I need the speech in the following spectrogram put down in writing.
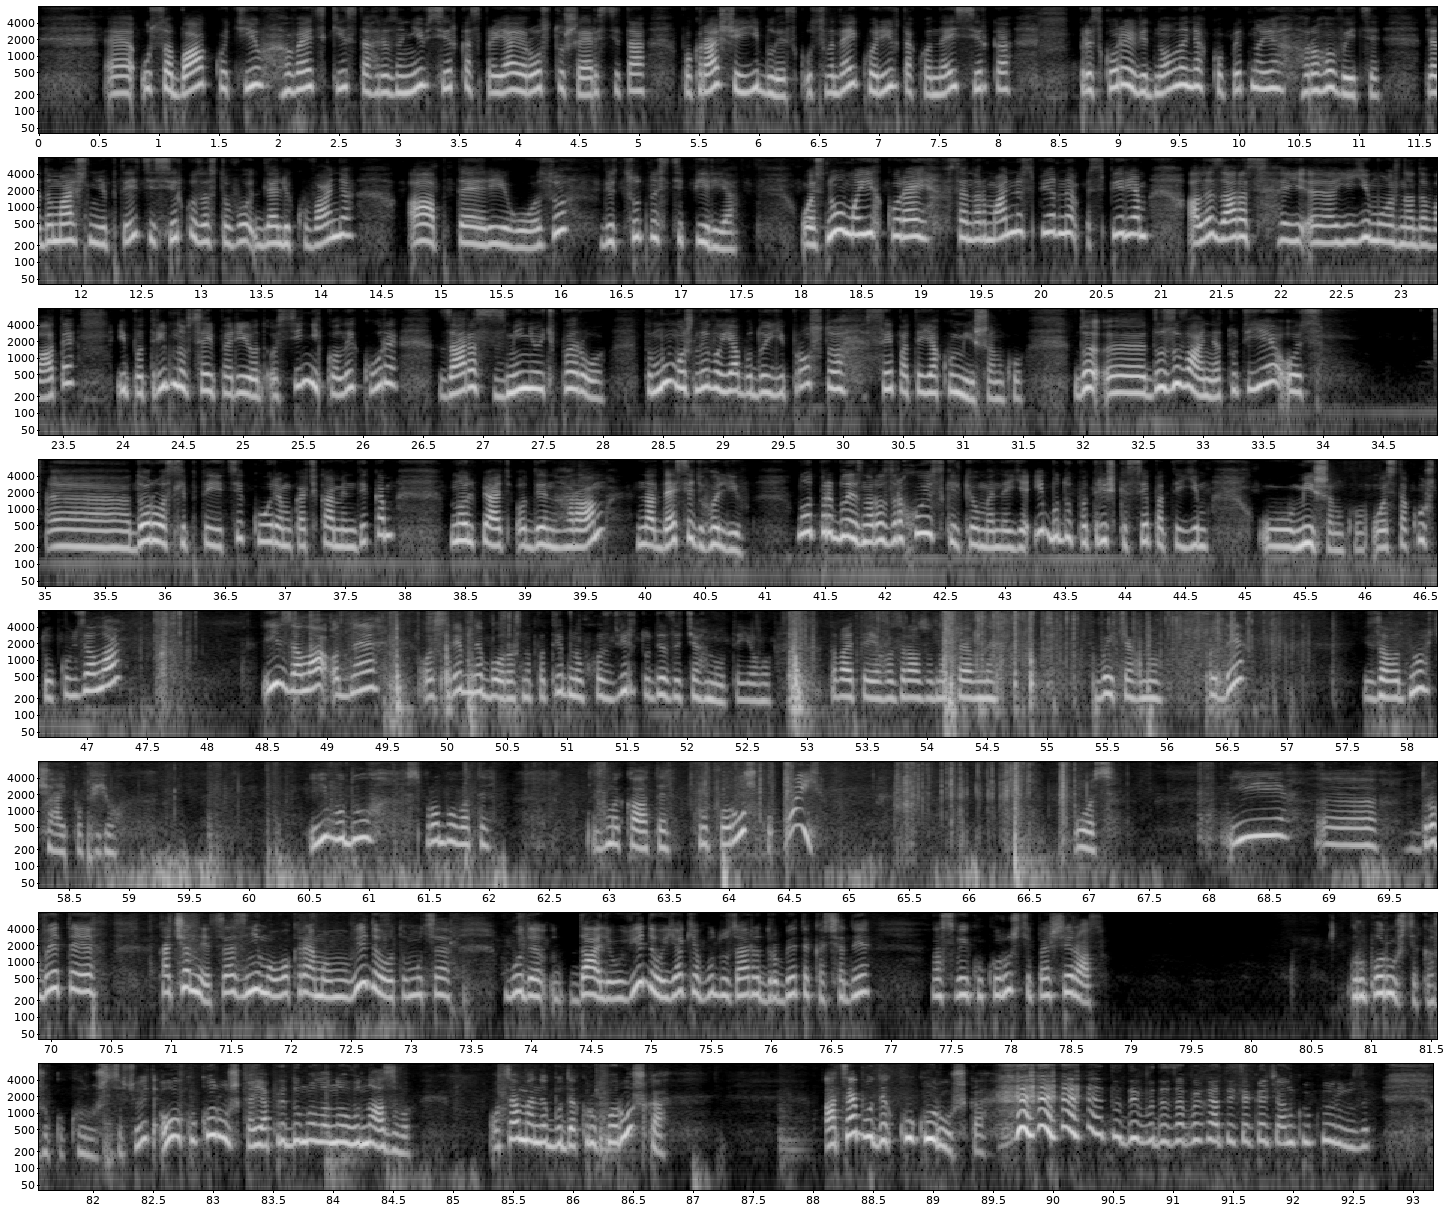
Е, У собак, котів, овець, кіз та гризунів сірка сприяє росту шерсті та покращує її блиск. У свиней, корів та коней сірка прискорює відновлення копитної роговиці. Для домашньої птиці сірку застосовують для лікування аптеріозу, відсутності пір'я. Ось, ну, у моїх курей все нормально з пір'ям, але зараз е, її можна давати і потрібно в цей період осінній, коли кури зараз змінюють перо. Тому, можливо, я буду її просто сипати як у мішанку. Е, дозування тут є ось е, дорослі птиці, курям, качкам, індикам 0,5-1 грам на 10 голів. Ну, от приблизно розрахую, скільки у мене є, і буду потрішки сипати їм у мішанку. Ось таку штуку взяла. І взяла одне ось рибне борошно. Потрібно в хоздвір туди затягнути його. Давайте я його зразу, напевне, витягну сюди і заодно чай поп'ю. І буду спробувати вмикати крупорушку. Ой! Ось. І е, дробити качани. Це зніму в окремому відео, тому це буде далі у відео, як я буду зараз дробити качани на своїй кукурушці перший раз. Крупорушці, кажу кукурушці. Чуєте? О, кукурушка, я придумала нову назву. Оце в мене буде крупорушка, а це буде кукурушка. Туди буде запихатися качан кукурузи.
